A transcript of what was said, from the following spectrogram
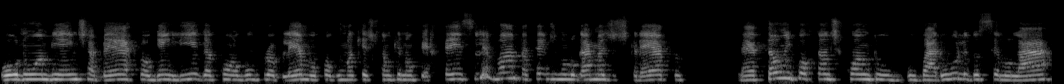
Ou num ambiente aberto, alguém liga com algum problema ou com alguma questão que não pertence, levanta, atende num lugar mais discreto. É tão importante quanto o barulho do celular,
